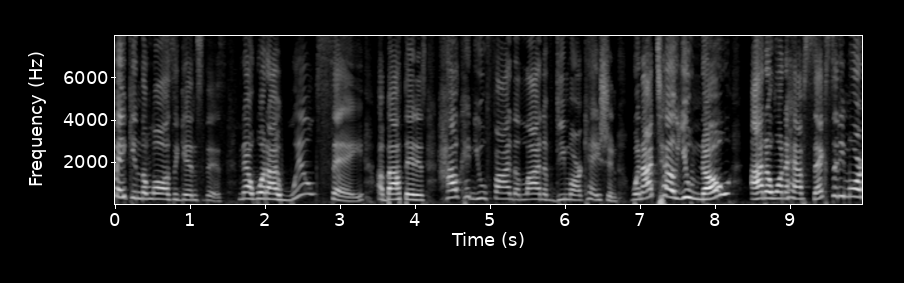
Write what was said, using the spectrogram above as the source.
making the laws against this. Now, what I will say about that is how can you find a line of demarcation? When I tell you no, I don't want to have sex anymore.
